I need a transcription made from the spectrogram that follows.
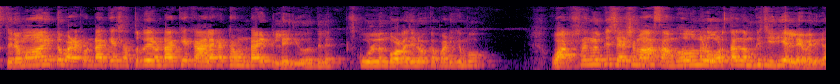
സ്ഥിരമായിട്ട് വഴക്കുണ്ടാക്കിയ ശത്രുതയുണ്ടാക്കിയ കാലഘട്ടം ഉണ്ടായിട്ടില്ലേ ജീവിതത്തിൽ സ്കൂളിലും കോളേജിലും ഒക്കെ പഠിക്കുമ്പോൾ വർഷങ്ങൾക്ക് ശേഷം ആ സംഭവങ്ങൾ ഓർത്താൽ നമുക്ക് ചിരിയല്ലേ വരിക?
